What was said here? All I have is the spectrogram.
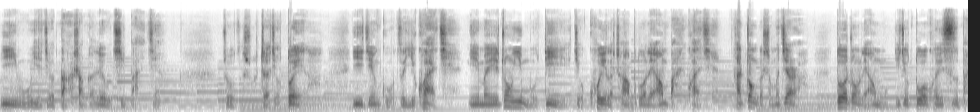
一亩也就打上个六七百斤，柱子说：“这就对了，一斤谷子一块钱，你每种一亩地就亏了差不多两百块钱，还种个什么劲儿啊？多种两亩你就多亏四百，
